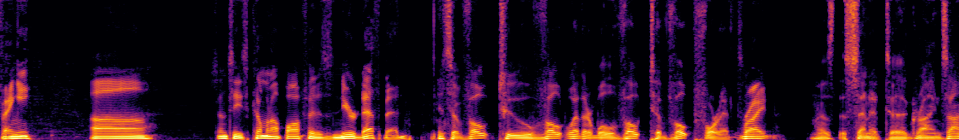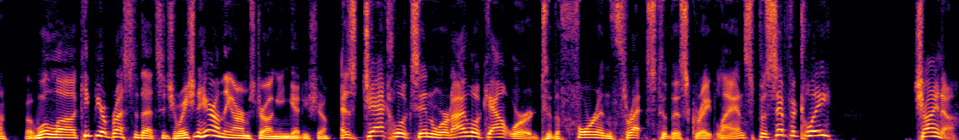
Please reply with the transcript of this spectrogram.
thingy. Uh, since he's coming up off his near deathbed. It's a vote to vote whether we'll vote to vote for it. Right. As the Senate uh, grinds on. But we'll uh, keep you abreast of that situation here on the Armstrong and Getty Show. As Jack looks inward, I look outward to the foreign threats to this great land, specifically China,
